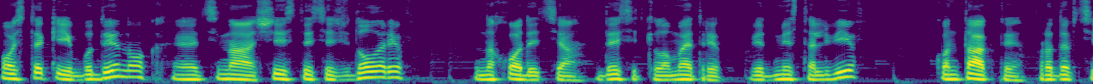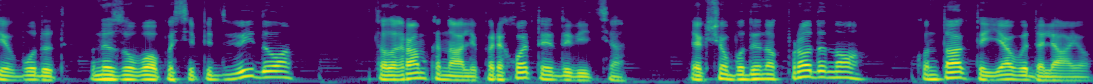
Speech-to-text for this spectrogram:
Ось такий будинок. Е, ціна 6 тисяч доларів. Знаходиться 10 км від міста Львів. Контакти продавців будуть внизу в описі під відео. В телеграм-каналі переходьте і дивіться. Якщо будинок продано, контакти я видаляю.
